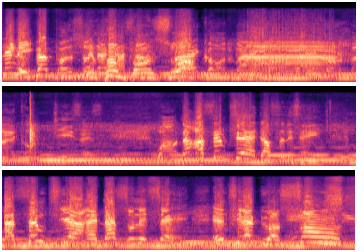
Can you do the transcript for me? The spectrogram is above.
wɔtwe. ne mpɔmpɔn soɔ my god my god my god ah. my god. Jesus. Wow. Na asɛm a ɛda so ne sɛ? Asɛm tie a ɛda so ne sɛ mfeɛ aduɔson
